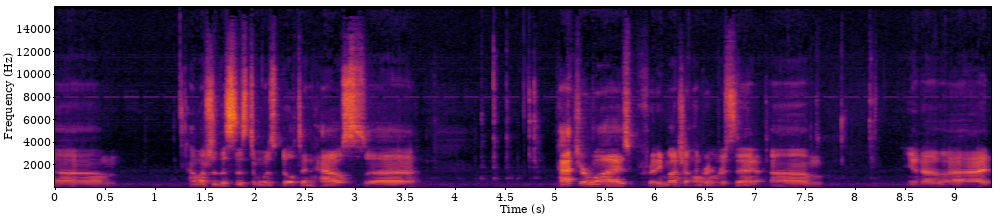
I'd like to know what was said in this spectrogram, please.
Um, how much of the system was built in house? Uh, patcher wise, pretty much All of it, 100%. Um, you know, uh,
